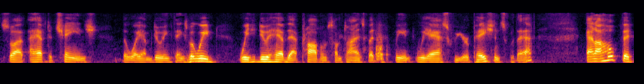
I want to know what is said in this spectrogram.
So I, I have to change the way I'm doing things. But we we do have that problem sometimes, but we we ask for your patience with that. And I hope that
